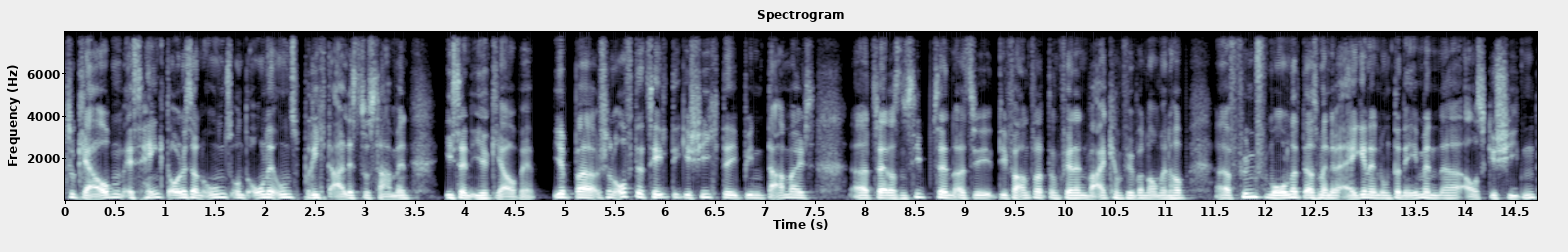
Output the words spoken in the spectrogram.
zu glauben, es hängt alles an uns und ohne uns bricht alles zusammen, ist ein Irrglaube. Ich habe äh, schon oft erzählt die Geschichte, ich bin damals äh, 2017, als ich die Verantwortung für einen Wahlkampf übernommen habe, äh, fünf Monate aus meinem eigenen Unternehmen äh, ausgeschieden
